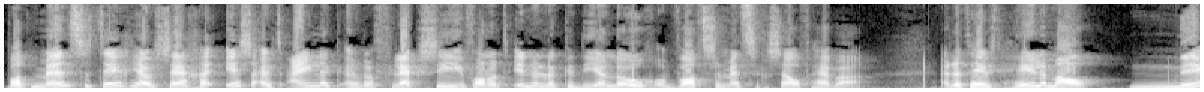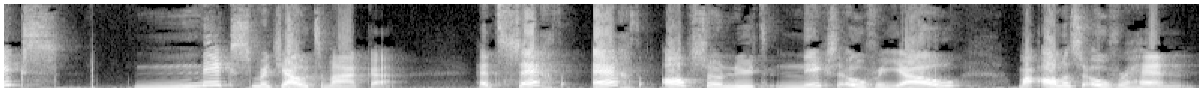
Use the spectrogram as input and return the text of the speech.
Wat mensen tegen jou zeggen is uiteindelijk een reflectie van het innerlijke dialoog wat ze met zichzelf hebben. En het heeft helemaal niks, niks met jou te maken. Het zegt echt absoluut niks over jou, maar alles over hen.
